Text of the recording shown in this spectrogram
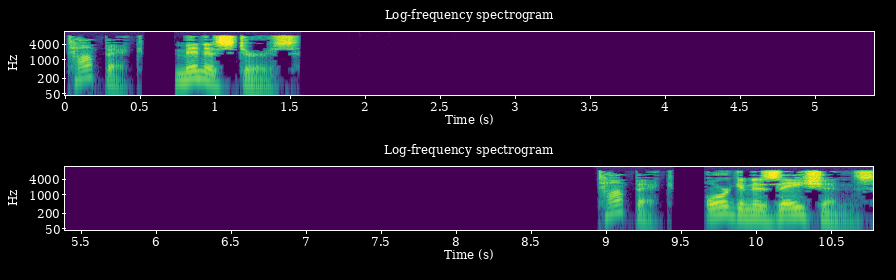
Topic Ministers. Organizations.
